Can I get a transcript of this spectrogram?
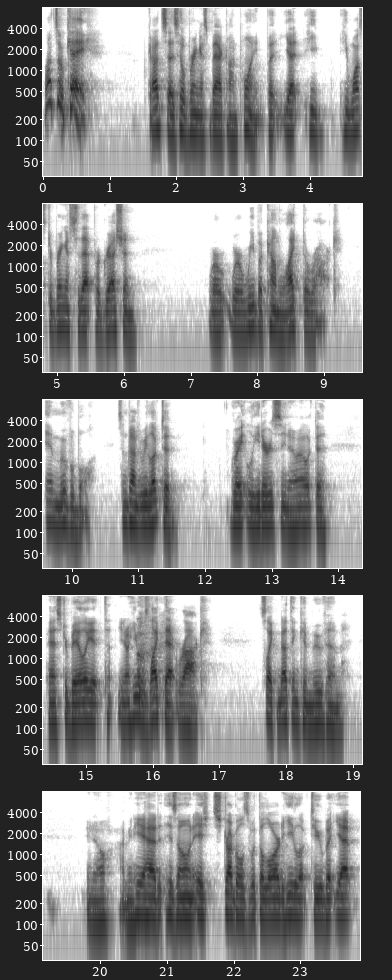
Well, that's okay. God says He'll bring us back on point, but yet He, he wants to bring us to that progression where, where we become like the rock, immovable. Sometimes we look to great leaders, you know, I look to Pastor Bailey, at, you know, he was like that rock. It's like nothing could move him. You know, I mean, he had his own struggles with the Lord he looked to, but yet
